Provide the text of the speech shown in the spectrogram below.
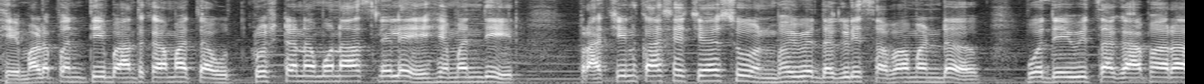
हेमाडपंथी बांधकामाचा उत्कृष्ट नमुना असलेले हे मंदिर प्राचीन काशाचे असून भव्य दगडी सभामंडप व देवीचा गाभारा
